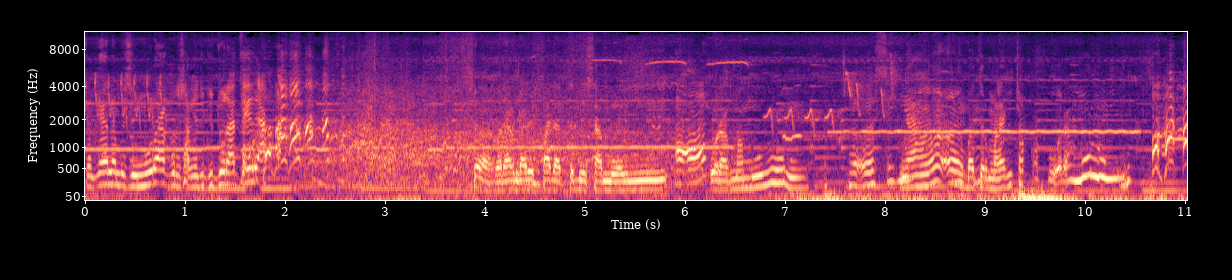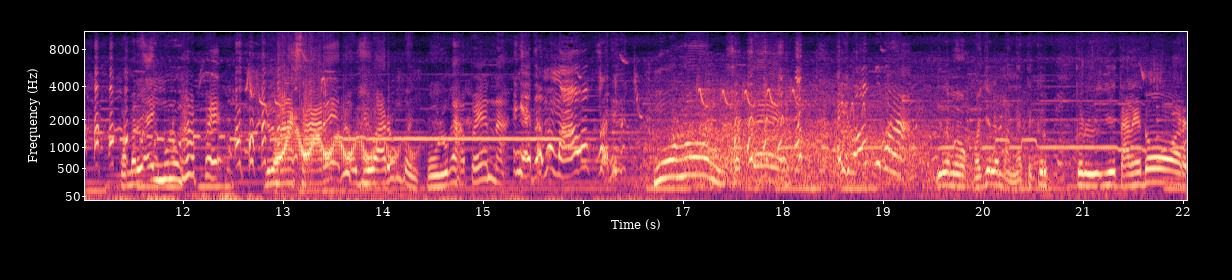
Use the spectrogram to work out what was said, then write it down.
Cengkehna bisa murah kudu sakit gitu rate ya. So, orang daripada tuh bisa beli, Heeh. orang mah mulung. Heeh sih. Ya heeh, batur maleng cokot orang mulung. Kamari aing mulung HP. Di sare nu di warung kan mulung HP na. Ya mah mau kan. Mulung sete. Eh mau aku mah. Dia mau aja lah mana teh keur keur ieu taledor.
